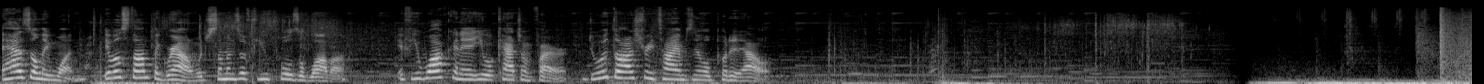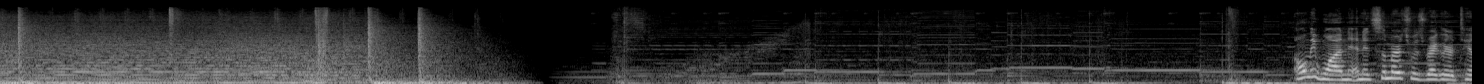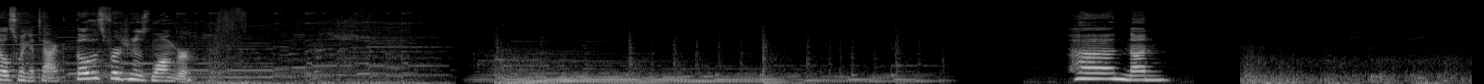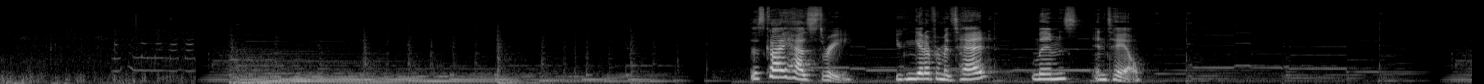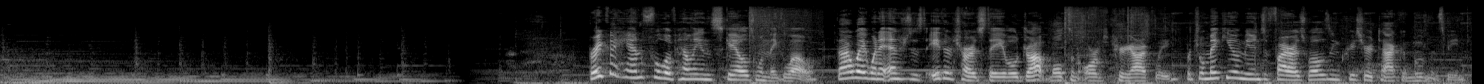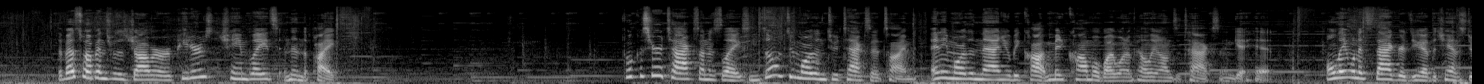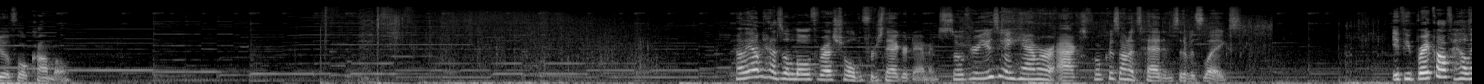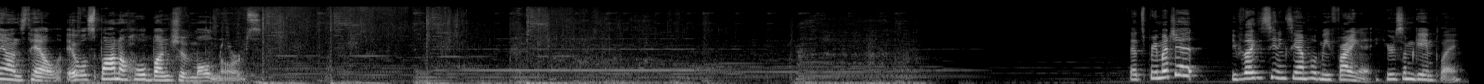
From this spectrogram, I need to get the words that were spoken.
It has only one. It will stomp the ground, which summons a few pools of lava. If you walk in it, you will catch on fire. Do a dodge three times and it will put it out. Only one, and it's similar to his regular tail swing attack, though this version is longer. Ha, none. This guy has three. You can get it from its head, limbs, and tail. Break a handful of Hellion's scales when they glow. That way when it enters its Aether Charge state it will drop molten orbs periodically, which will make you immune to fire as well as increase your attack and movement speed. The best weapons for this job are repeaters, chain blades, and then the pike. Focus your attacks on his legs and don't do more than two attacks at a time. Any more than that and you'll be caught mid-combo by one of Hellion's attacks and get hit. Only when it's staggered do you have the chance to do a full combo. Hellion has a low threshold for stagger damage, so if you're using a hammer or axe, focus on its head instead of its legs. If you break off Hellion's tail, it will spawn a whole bunch of molten orbs. That's pretty much it! If you'd like to see an example of me fighting it, here's some gameplay.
